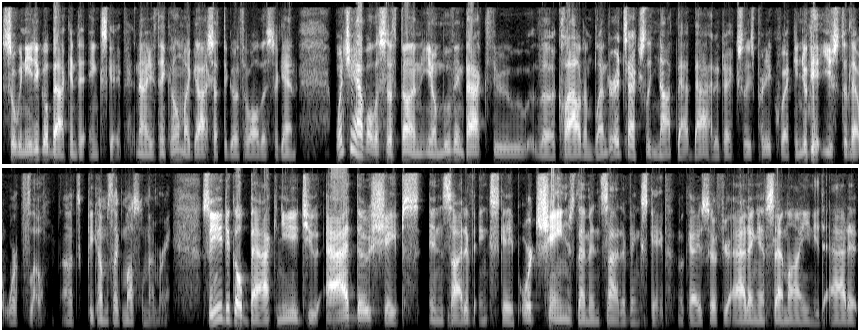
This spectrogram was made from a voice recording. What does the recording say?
So we need to go back into Inkscape. Now you think, oh my gosh, I have to go through all this again. Once you have all this stuff done, you know, moving back through the cloud and Blender, it's actually not that bad. It actually is pretty quick and you'll get used to that workflow. Uh, it becomes like muscle memory. So you need to go back and you need to add those shapes inside of Inkscape or change them inside of Inkscape. Okay, so if you're adding a semi, you need to add it.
